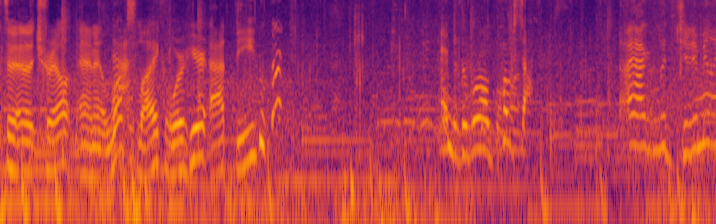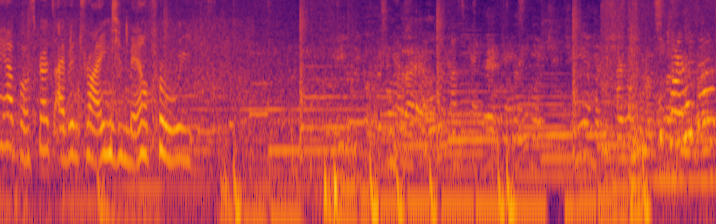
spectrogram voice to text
Right, so we made it to the end of the trail, and it looks Yeah. like we're here at the End of the world post office. I legitimately have postcards I've been trying to mail for weeks. To Canada?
